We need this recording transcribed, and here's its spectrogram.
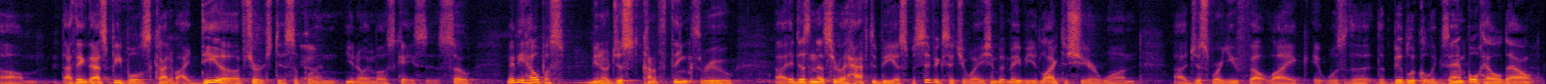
um, I think that's people's kind of idea of church discipline, yeah. you know, in most cases. So maybe help us, you know, just kind of think through. Uh, it doesn't necessarily have to be a specific situation, but maybe you'd like to share one uh, just where you felt like it was the, the biblical example held out.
